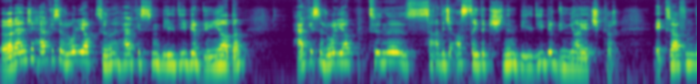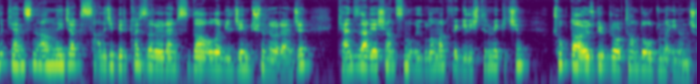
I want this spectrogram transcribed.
Öğrenci herkesin rol yaptığını, herkesin bildiği bir dünyadan, herkesin rol yaptığını sadece az sayıda kişinin bildiği bir dünyaya çıkar. Etrafında kendisini anlayacak sadece birkaç zar öğrencisi daha olabileceğini düşünen öğrenci, kendi zar yaşantısını uygulamak ve geliştirmek için çok daha özgür bir ortamda olduğuna inanır.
